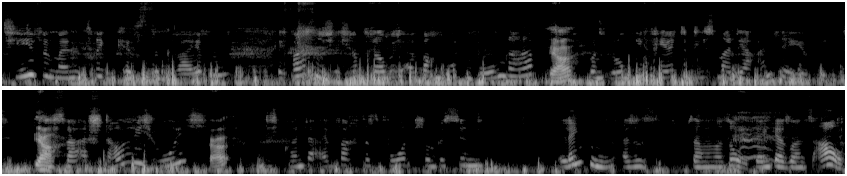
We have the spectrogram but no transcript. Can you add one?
tief in meine Trickkiste greifen. Ich weiß nicht, ich habe, glaube ich, einfach einen guten Bogen gehabt Ja, und irgendwie fehlte diesmal der Anlegewind. ja, Es war erstaunlich ruhig Ja. und ich konnte einfach das Boot so ein bisschen lenken. Also es- sagen wir mal so, ich denke ja sonst auch.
